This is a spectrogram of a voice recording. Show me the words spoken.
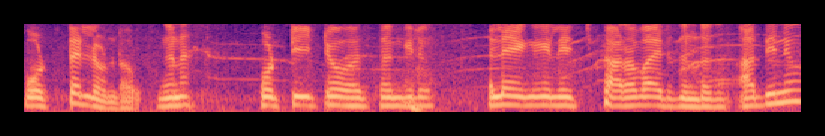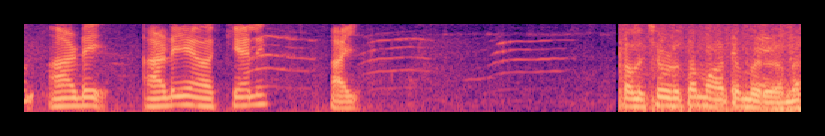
പൊട്ടലുണ്ടാവും. ഇങ്ങനെ പൊട്ടിയിട്ടോ എന്തെങ്കിലും അല്ലെങ്കിൽ കറവായിരുന്നുണ്ടെങ്കിൽ അതിന് അട അടയാക്കിയാൽ ആയി. കളിച്ചു മാറ്റം വരുമെന്ന്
